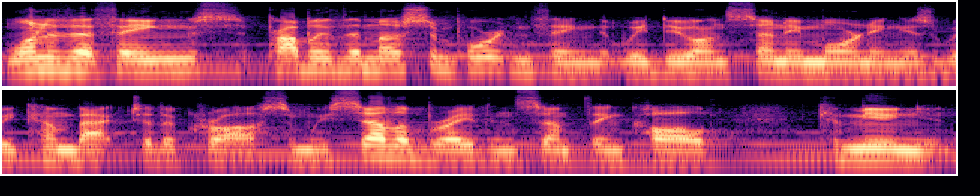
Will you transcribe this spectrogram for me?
one of the things, probably the most important thing that we do on Sunday morning is we come back to the cross and we celebrate in something called communion.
